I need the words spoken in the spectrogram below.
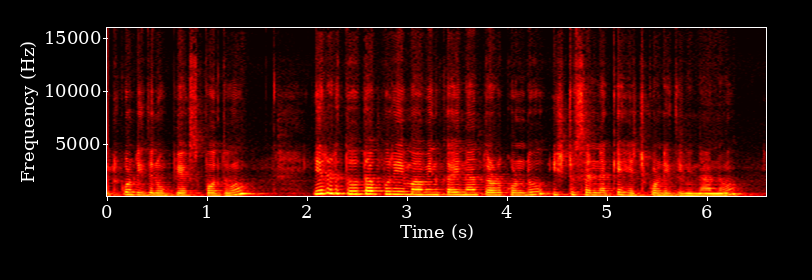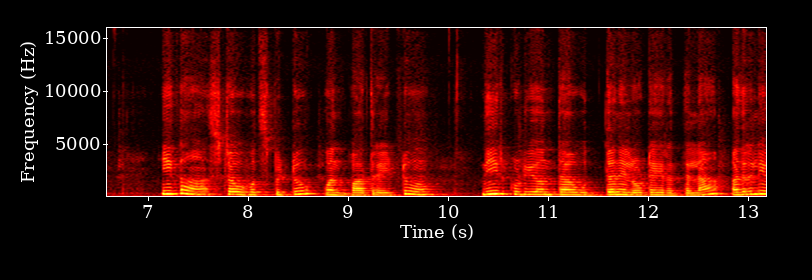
ಇಟ್ಕೊಂಡು ಇದನ್ನು ಉಪಯೋಗಿಸ್ಬೋದು. ಎರಡು ತೋತಾಪುರಿ ಮಾವಿನಕಾಯಿನ ತೊಳ್ಕೊಂಡು ಇಷ್ಟು ಸಣ್ಣಕ್ಕೆ ಹೆಚ್ಕೊಂಡಿದ್ದೀನಿ ನಾನು. ಈಗ ಸ್ಟವ್ ಹೊದಿಸ್ಬಿಟ್ಟು ಒಂದು ಪಾತ್ರೆ ಇಟ್ಟು ನೀರು ಕುಡಿಯುವಂಥ ಉದ್ದನೆ ಲೋಟ ಇರುತ್ತಲ್ಲ, ಅದರಲ್ಲಿ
